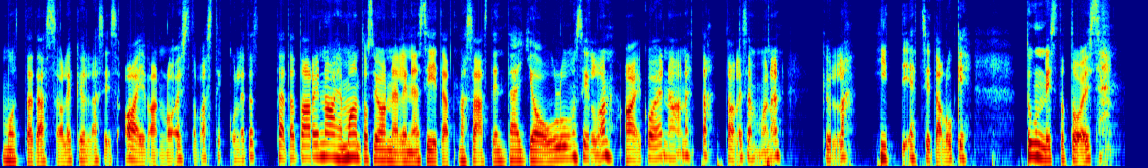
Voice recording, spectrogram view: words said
mutta tässä oli kyllä siis aivan loistavasti kuljetettu tätä tarinaa ja mä oon tosi onnellinen siitä, että mä säästin tämän jouluun silloin aikoinaan, että tämä oli semmoinen kyllä hitti, että sitä luki tunnista toiseen.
